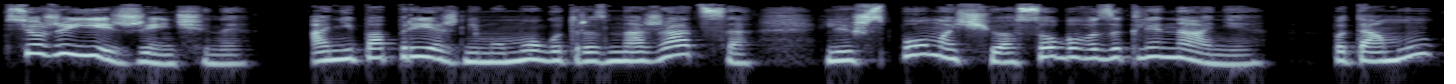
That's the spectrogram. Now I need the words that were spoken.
все же есть женщины. Они по-прежнему могут размножаться лишь с помощью особого заклинания, потому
